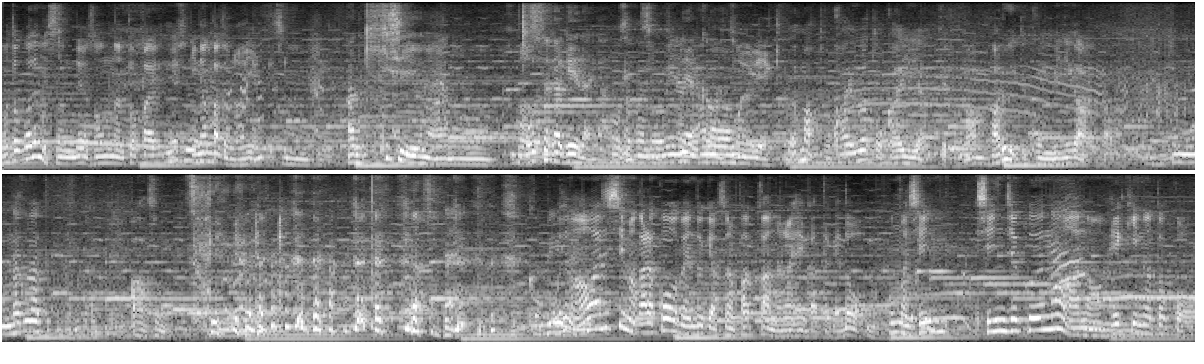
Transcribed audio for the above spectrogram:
男でも住んでるそんな都会田舎じゃないやん別にあの岸市いうのはあの大阪芸大がある大阪のね南あの側最寄り駅まあ都会は都会やけどな。歩いてコンビニがあるから。もうなくなったけどねああそう。そうなんや。コンビニ僕でも淡路島から神戸の時はそのパッカーにならへんかったけど、ほんま新新宿のあの駅のとこ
